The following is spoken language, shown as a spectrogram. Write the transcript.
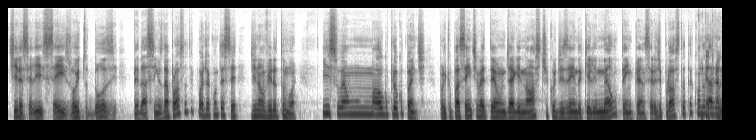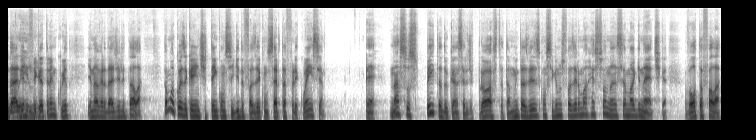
tira-se ali 6, 8, 12 pedacinhos da próstata e pode acontecer de não vir o tumor. Isso é um, algo preocupante, porque o paciente vai ter um diagnóstico dizendo que ele não tem câncer de próstata, quando fica na verdade ele fica tranquilo e na verdade ele está lá. Então, uma coisa que a gente tem conseguido fazer com certa frequência é, na suspeita do câncer de próstata, muitas vezes conseguimos fazer uma ressonância magnética. Volto a falar,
